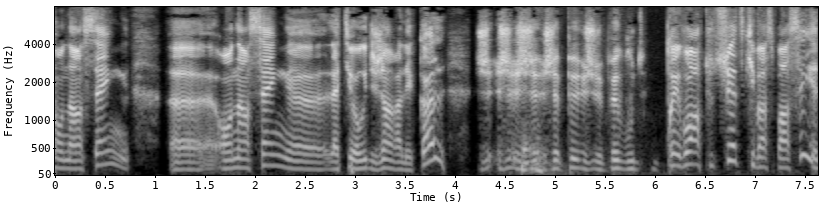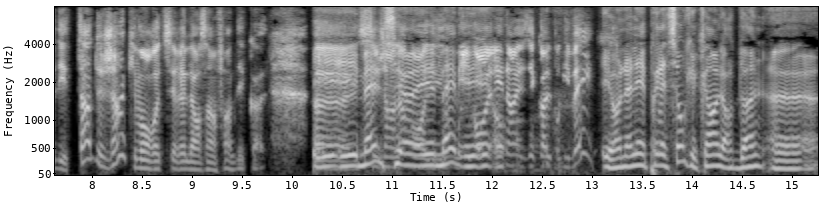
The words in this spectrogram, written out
on enseigne euh, on enseigne euh, la théorie du genre à l'école, je, je, je, je, peux, je peux vous prévoir tout de suite ce qui va se passer. Il y a des tas de gens qui vont retirer leurs enfants de l'école. et, euh, même si vont, et même, vont aller dans les écoles privées. Et on a l'impression que quand on leur donne un,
